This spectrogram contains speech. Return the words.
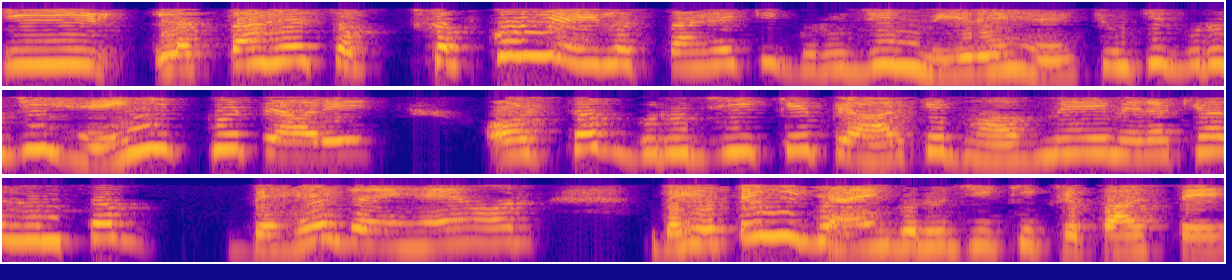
कि लगता है सब, सबको यही लगता है कि गुरुजी मेरे हैं, क्योंकि गुरुजी हैं ही इतने प्यारे और सब गुरु जी के प्यार के भाव में मेरा ख्याल हम सब बह गए हैं और बहते ही जाएँ गुरुजी की कृपा से।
